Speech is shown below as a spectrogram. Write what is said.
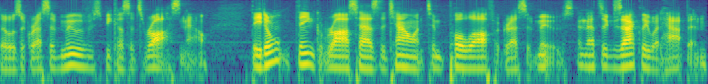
those aggressive moves because it's Ross now. They don't think Ross has the talent to pull off aggressive moves, and that's exactly what happened.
